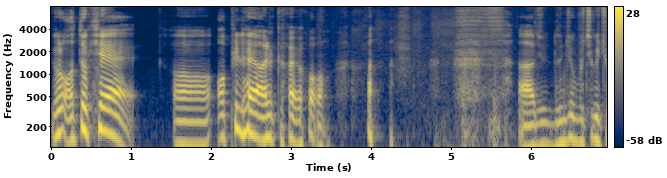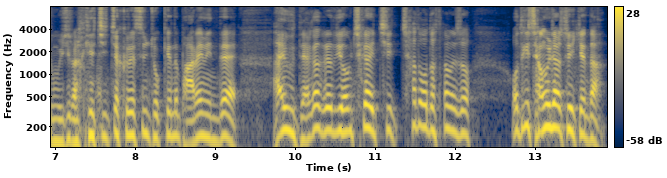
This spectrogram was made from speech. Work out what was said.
이걸 어떻게 어, 어필해야 할까요? 아주 눈 좀 붙이고 주무시라는 게 진짜 그랬으면 좋겠는 바람인데 아유 내가 그래도 염치가 있지. 차도 얻어 타면서 어떻게 잠을 잘 수 있겠나?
